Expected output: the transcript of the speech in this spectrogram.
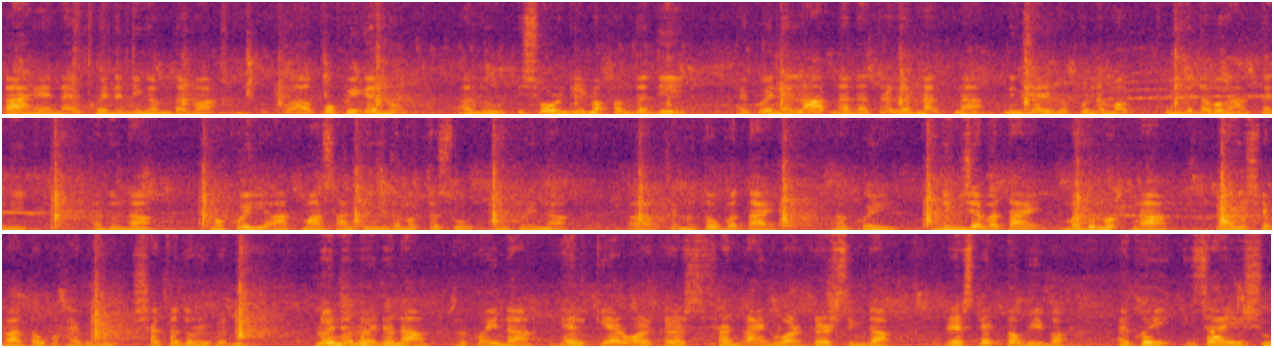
ꯀꯥ ꯍꯦꯟꯅ ꯑꯩꯈꯣꯏꯅ ꯅꯤꯡꯉꯝꯗꯕ ꯄꯣꯛꯄꯤꯒꯅꯨ ꯑꯗꯨ ꯏꯁꯣꯔꯒꯤ ꯃꯐꯝꯗꯗꯤ ꯑꯩꯈꯣꯏꯅ ꯂꯥꯞꯅ ꯅꯠꯇ꯭ꯔꯒ ꯅꯛꯅ ꯅꯤꯡꯖꯔꯤꯕ ꯄꯨꯝꯅꯃꯛ ꯐꯨꯡꯒꯗꯕ ꯉꯥꯛꯇꯅꯤ ꯑꯗꯨꯅ ꯃꯈꯣꯏꯒꯤ ꯑꯥꯠꯃꯥ ꯁꯥꯟꯇꯤꯒꯤꯗꯃꯛꯇꯁꯨ ꯑꯩꯈꯣꯏꯅ ꯀꯩꯅꯣ ꯇꯧꯕ ꯇꯥꯏ ꯑꯩꯈꯣꯏ ꯅꯤꯡꯖꯕ ꯇꯥꯏ ꯃꯗꯨꯃꯛꯅ ꯃꯥꯒꯤ ꯁꯦꯕꯥ ꯇꯧꯕ ꯍꯥꯏꯕꯗꯨ ꯁꯛꯀꯗꯧꯔꯤꯕꯅꯤ ꯂꯣꯏꯅ ꯂꯣꯏꯅꯅ ꯑꯩꯈꯣꯏꯅ ꯍꯦꯜꯊ ꯀꯦꯌꯔ ꯋꯥꯔꯀꯔꯁ ꯐ꯭ꯔꯟꯠꯂꯥꯏꯟ ꯋꯥꯔꯀꯔꯁꯤꯡꯗ ꯔꯦꯁꯄꯦꯛ ꯇꯧꯕꯤꯕ ꯑꯩꯈꯣꯏ ꯏꯆꯥ ꯏꯁꯨ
